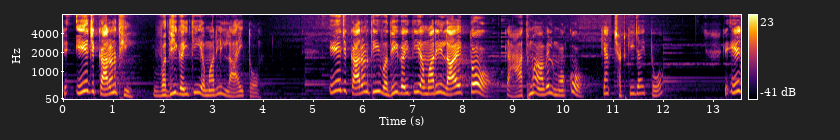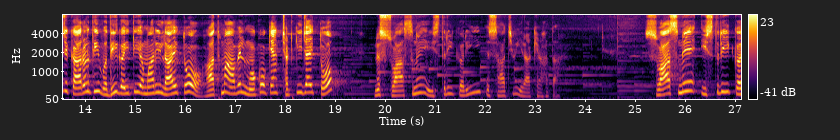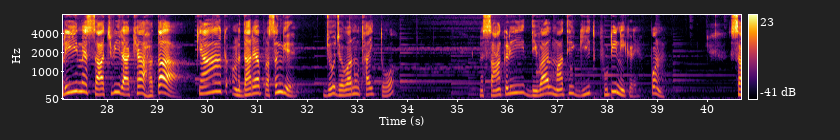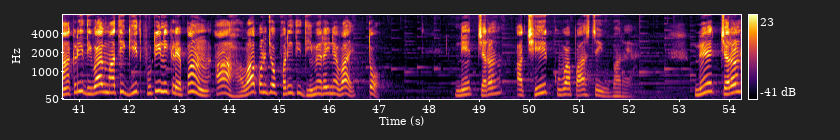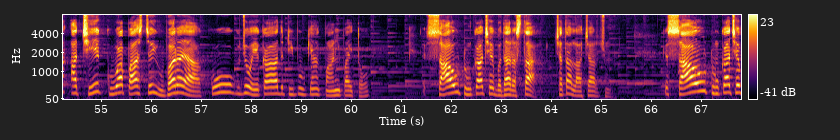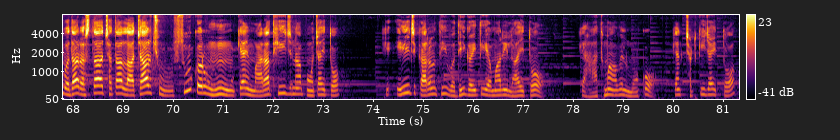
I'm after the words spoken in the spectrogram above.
કે એ જ કારણથી વધી ગઈ હતી અમારી લાય તો એ જ કારણથી વધી ગઈ હતી અમારી લાય તો કે હાથમાં આવેલ મોકો ક્યાંક છટકી જાય તો? કે એ જ કારણથી વધી ગઈ હતી અમારી લાય તો હાથમાં આવેલ મોકો ક્યાંક છટકી જાય તો? ને શ્વાસને ઇસ્ત્રી કરી સાચવી રાખ્યા હતા. શ્વાસને ઇસ્ત્રી કરી મેં સાચવી રાખ્યા હતા. ક્યાંક અણધાર્યા પ્રસંગે જો જવાનું થાય તો? ને સાંકડી દિવાલમાંથી ગીત ફૂટી નીકળે પણ. સાંકડી દિવાલમાંથી ગીત ફૂટી નીકળે પણ આ હવા પણ જો ફરીથી ધીમે રહીને વાય તો? ને ચરણ આ છેક કૂવા પાસ જઈ ઊભા રહ્યા. ને ચરણ આ છેક કૂવા પાસ જઈ ઊભા રહ્યા. કોક જો એકાદ ટીપું ક્યાંક પાણી પાય તો? સાવ ટૂંકા છે બધા રસ્તા, છતાં લાચાર છું. કે સાવ ટૂંકા છે બધા રસ્તા, છતાં લાચાર છું. શું કરું હું? ક્યાંય મારાથી જ ના પહોંચાય તો? કે એ જ કારણથી વધી ગઈ હતી અમારી લાય તો? કે હાથમાં આવેલ મોકો ક્યાંક છટકી જાય તો?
